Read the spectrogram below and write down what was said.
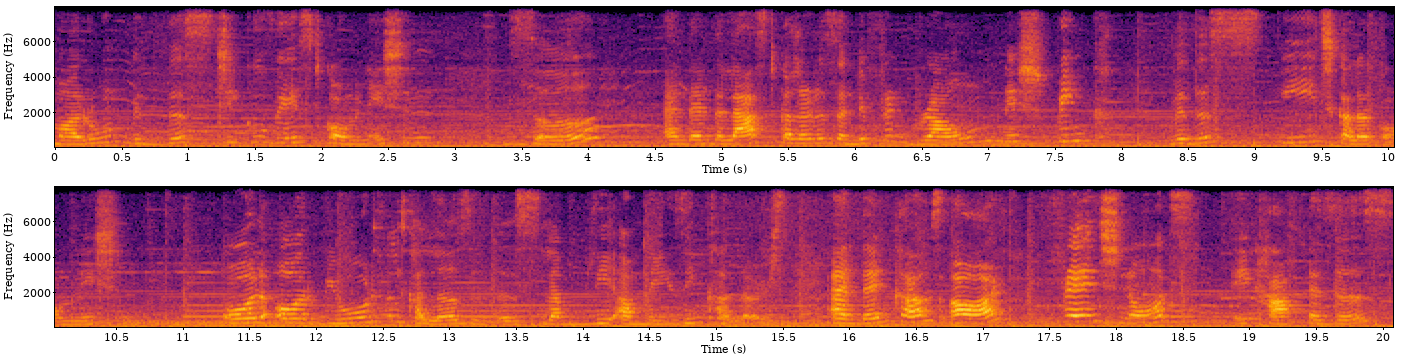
maroon with this chiku based combination so and then the last color is a different brownish pink with this peach color combination all our beautiful colors in this lovely amazing colors. And then comes our French knots in half tussars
